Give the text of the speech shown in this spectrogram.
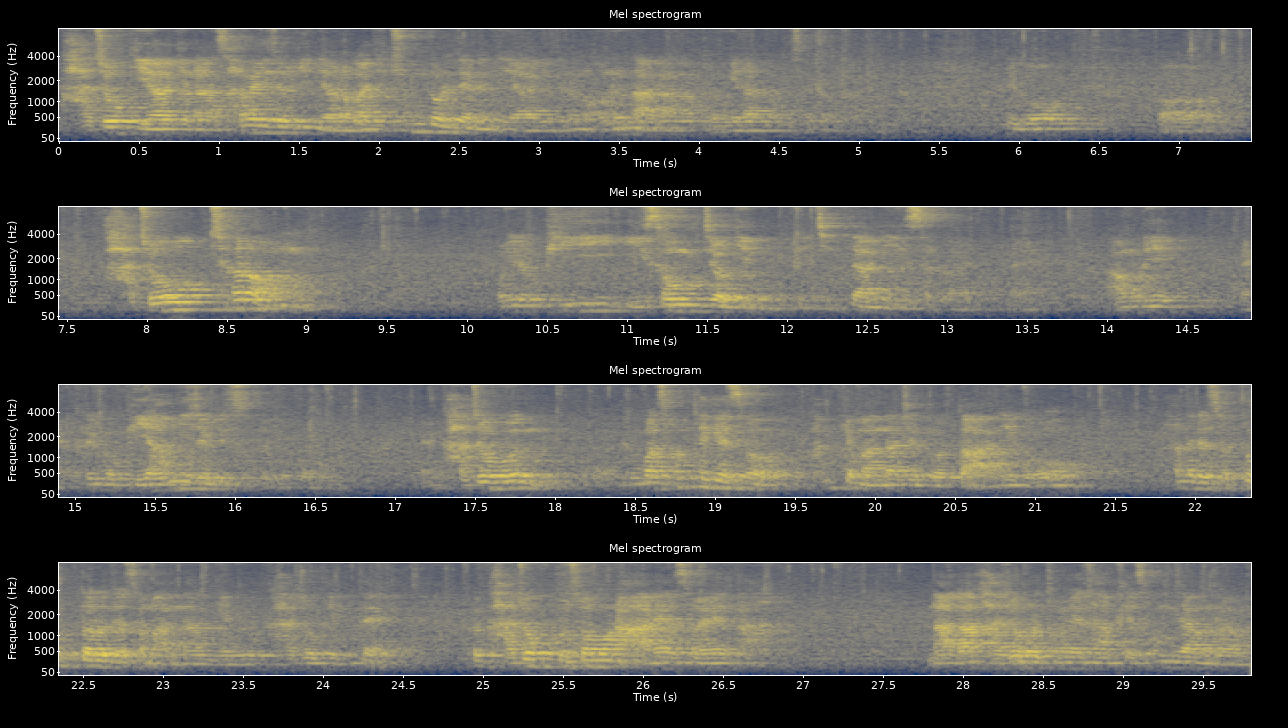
가족 이야기나 사회적인 여러 가지 충돌되는 이야기들은 어느 나라나 동일하다고 생각합니다. 그리고 어, 가족처럼 오히려 비이성적인 이 집단이 있을까요? 네. 아무리 네, 그리고 비합리적일 수도 있고 네, 가족은 누가 선택해서 함께 만나진 것도 아니고 하늘에서 뚝 떨어져서 만난 게 그 가족인데 그 가족 구성원 안에서의 나 나가 가족을 통해서 함께 성장을 하고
